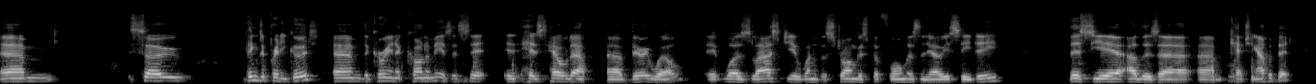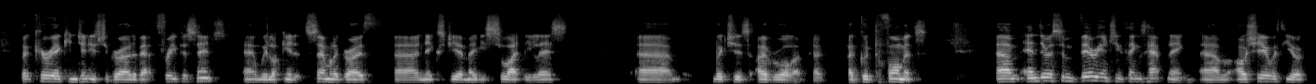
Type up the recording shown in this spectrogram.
Um, so things are pretty good. Um, the Korean economy, as I said, has held up uh, very well. It was last year one of the strongest performers in the OECD. This year, others are um, catching up a bit but Korea continues to grow at about 3%, and we're looking at similar growth uh, next year, maybe slightly less, um, which is overall a, a, a good performance. Um, and there are some very interesting things happening. Um, I'll share with you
